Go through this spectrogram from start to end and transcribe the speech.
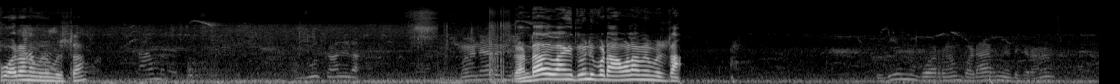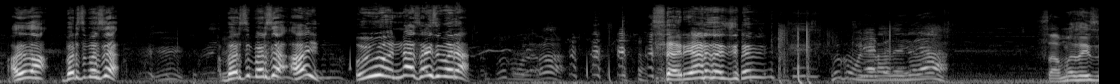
போடா நம்ம பிடிச்சிட்டான் ரெண்டாவது வாங்கி தூண்டி போட்டான் அவனாம் மீன் பிடிச்சிட்டான் அதுதான் பெருசு பெருசு. பெருசு பெருசு. ஐ ஐயோ என்ன சைஸ் பாரு. சரியான சைஸ் தூக்கம் இல்லைடா, அது என்னடா? செம்ம சைஸ்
